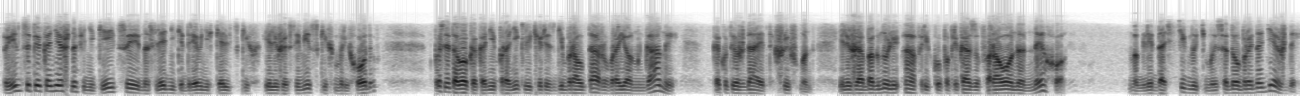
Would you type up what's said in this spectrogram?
В принципе, конечно, финикийцы, наследники древних кельтских или же семитских мореходов, после того, как они проникли через Гибралтар в район Ганы, как утверждает Шифман, или же обогнули Африку по приказу фараона Нехо, могли достигнуть мыса Доброй Надежды,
